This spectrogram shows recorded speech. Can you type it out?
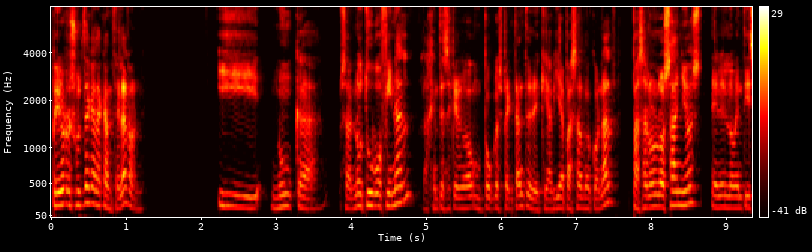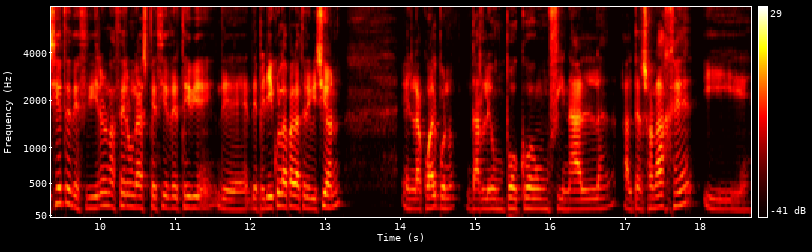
pero resulta que la cancelaron. Y nunca, o sea, no tuvo final, la gente se quedó un poco expectante de qué había pasado con Alf. Pasaron los años, en el 97 decidieron hacer una especie de, de, de película para televisión, en la cual, bueno, darle un poco un final al personaje y,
